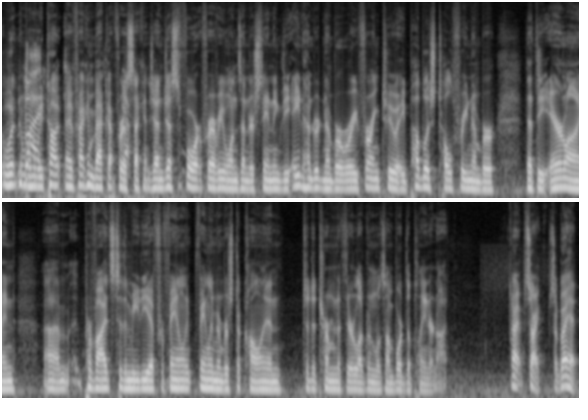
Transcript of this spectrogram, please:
When, but, when, we talk, if I can back up for yeah. a second, Jen, just for, for everyone's understanding, the 800 number, we're referring to a published toll free number that the airline um, provides to the media for family, family members to call in to determine if their loved one was on board the plane or not. All right, sorry. So go ahead.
